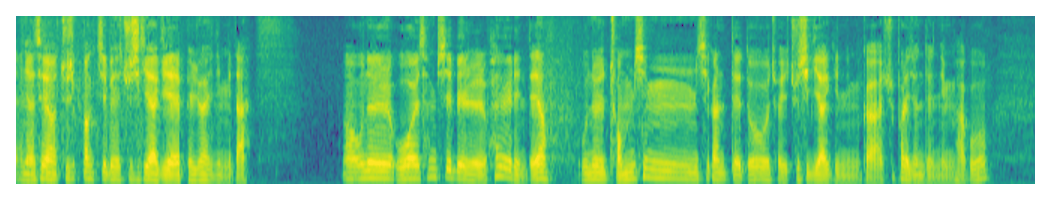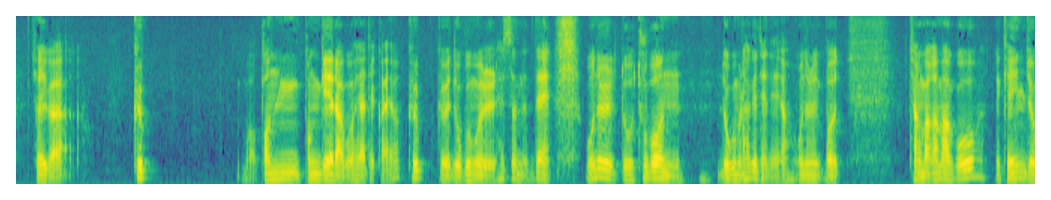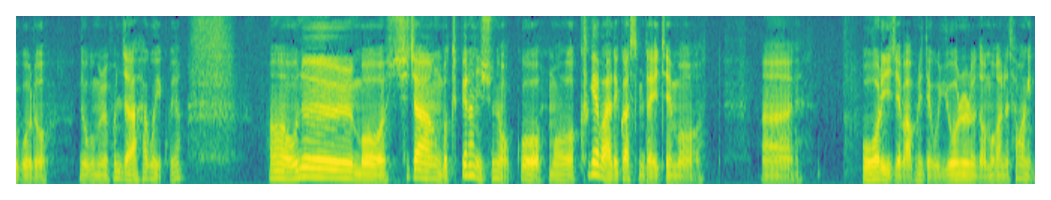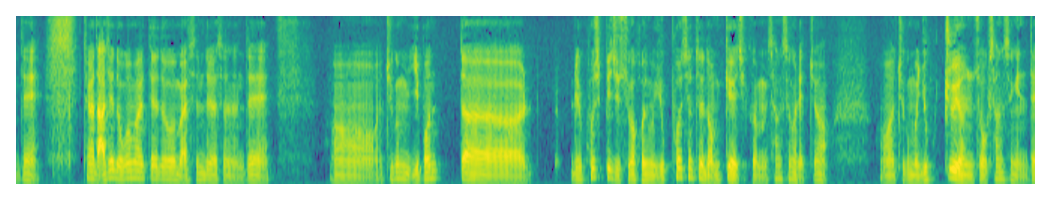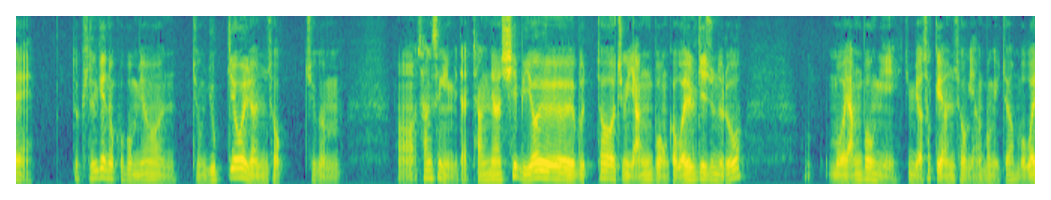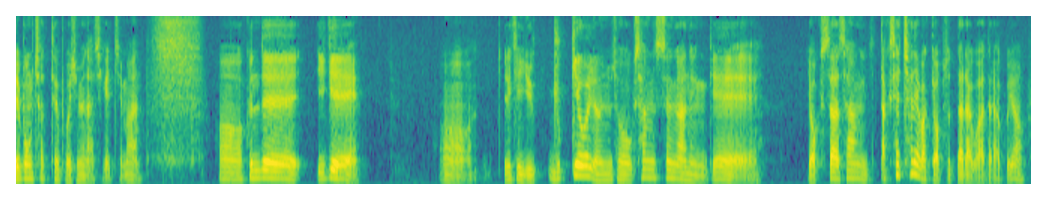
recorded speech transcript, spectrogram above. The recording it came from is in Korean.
안녕하세요. 주식방집의 주식이야기의 밸류아인입니다. 어, 오늘 5월 30일 화요일인데요. 오늘 점심 시간대도 저희 주식이야기님과 슈퍼레전드님하고 저희가 급, 뭐, 번, 번개라고 해야 될까요? 급 그 녹음을 했었는데, 오늘 또 두 번 녹음을 하게 되네요. 오늘은 뭐, 장 마감하고 개인적으로 녹음을 혼자 하고 있고요. 어, 오늘 뭐 시장 뭐 특별한 이슈는 없고 뭐 크게 봐야 될 것 같습니다. 이제 뭐 어, 5월이 이제 마무리되고 6월로 넘어가는 상황인데 제가 낮에 녹음할 때도 말씀드렸었는데 어, 지금 이번 달에 코스피 지수가 거의 뭐 6% 넘게 지금 상승을 했죠. 어, 지금 뭐 6주 연속 상승인데 또 길게 놓고 보면 지금 6개월 연속 지금 어, 상승입니다. 작년 12월부터 지금 양봉, 그러니까 월 기준으로 뭐 양봉이 지금 6개 연속 양봉이죠. 뭐 월봉 차트 보시면 아시겠지만 어 근데 이게 어 이렇게 6, 6개월 연속 상승하는 게 역사상 딱 세 차례밖에 없었다라고 하더라고요.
